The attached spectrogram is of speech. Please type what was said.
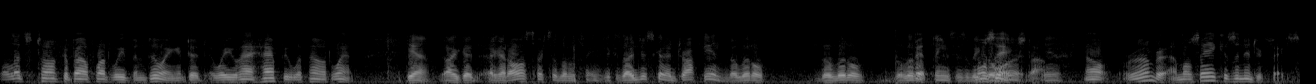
Well, let's talk about what we've been doing. Did, were you ha- happy with how it went? Yeah, I got I got all sorts of little things because I'm just going to drop in the little, the little, the little Bits, things as we mosaic go on. style. Yeah. Now, remember, a mosaic is an interface.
